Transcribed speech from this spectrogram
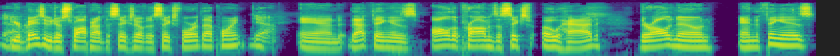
Yeah. you're basically just swapping out the six over the six four at that point Yeah. and that thing is all the problems the six O had they're all known and the thing is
